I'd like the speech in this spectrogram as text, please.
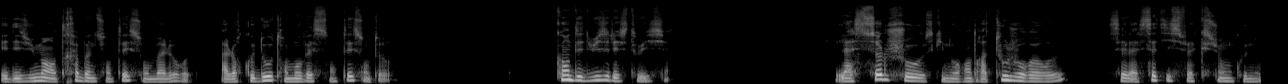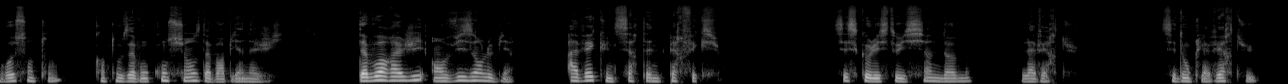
et des humains en très bonne santé sont malheureux, alors que d'autres en mauvaise santé sont heureux. Qu'en déduisent les stoïciens? La seule chose qui nous rendra toujours heureux, c'est la satisfaction que nous ressentons quand nous avons conscience d'avoir bien agi, d'avoir agi en visant le bien, avec une certaine perfection. C'est ce que les stoïciens nomment la vertu. C'est donc la vertu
